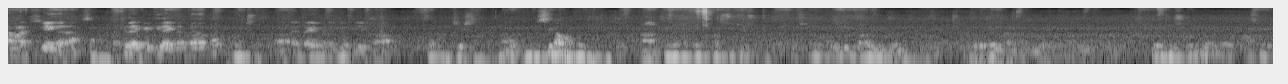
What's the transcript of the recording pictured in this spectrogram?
మన వచ్చిందా ఇక్కడికి ఇది అయిన తర్వాత ఆ, ఎంత ఏమైనా ఇన్వెస్ట్ చేసినావా చూసుకుంటే హాస్పిటల్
